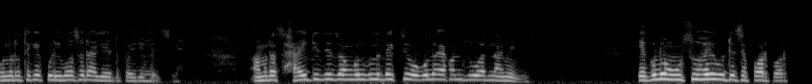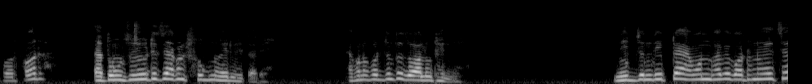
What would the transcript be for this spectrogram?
পনেরো থেকে কুড়ি বছর আগে এটা তৈরি হয়েছে। আমরা সাইডে যে জঙ্গলগুলো দেখছি, ওগুলো এখন জোয়ার নামেনি। এগুলো উঁচু হয়ে উঠেছে পর পর পর পর। এত উঁচু হয়ে উঠেছে এখন শুকনো এর ভিতরে। এখনও পর্যন্ত জল ওঠেনি নির্জন দ্বীপটা এমনভাবে গঠন হয়েছে,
